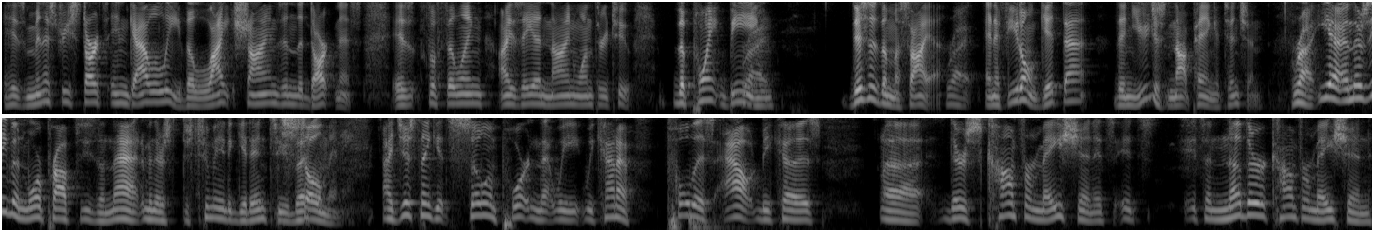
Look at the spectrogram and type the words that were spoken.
His ministry starts in Galilee. The light shines in the darkness, is fulfilling Isaiah 9, 1 through 2. The point being, Right. this is the Messiah. Right. And if you don't get that, then you're just not paying attention. Right. Yeah, and there's even more prophecies than that. I mean, there's there's too many to get into, but so many. I just think it's so important that we we kind of pull this out because uh, there's confirmation. It's it's it's another confirmation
